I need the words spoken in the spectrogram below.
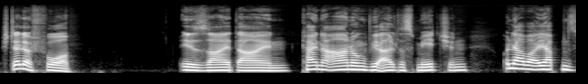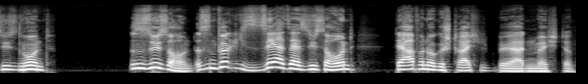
stellt euch vor, ihr seid ein, keine Ahnung wie altes Mädchen, und aber ihr habt einen süßen Hund. Das ist ein süßer Hund. Das ist ein wirklich sehr, sehr süßer Hund, der einfach nur gestreichelt werden möchte.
